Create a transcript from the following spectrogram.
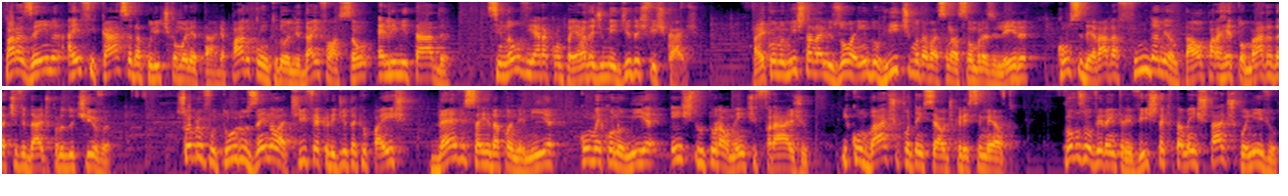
Para Zeina, a eficácia da política monetária para o controle da inflação é limitada, se não vier acompanhada de medidas fiscais. A economista analisou ainda o ritmo da vacinação brasileira, considerada fundamental para a retomada da atividade produtiva. Sobre o futuro, Zeina Latifi acredita que o país deve sair da pandemia com uma economia estruturalmente frágil e com baixo potencial de crescimento. Vamos ouvir a entrevista que também está disponível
